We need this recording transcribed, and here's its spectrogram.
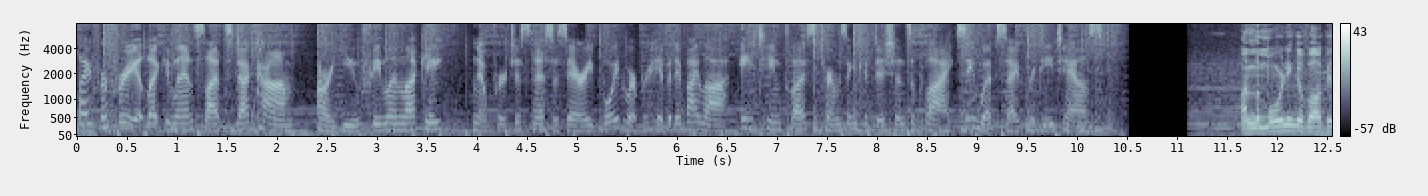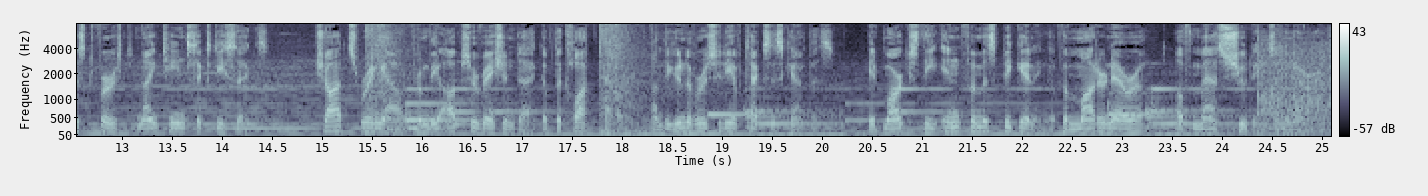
Play for free at LuckyLandSlots.com. Are you feeling lucky? No purchase necessary. Void where prohibited by law. 18 plus terms and conditions apply. See website for details. On the morning of August 1st, 1966, shots ring out from the observation deck of the clock tower on the University of Texas campus. It marks the infamous beginning of the modern era of mass shootings in America.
